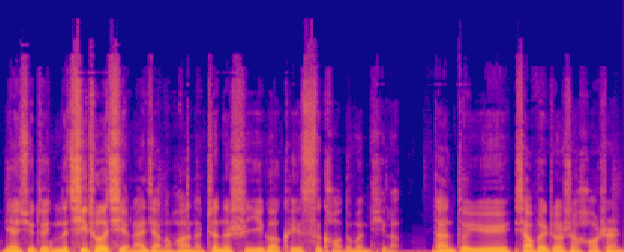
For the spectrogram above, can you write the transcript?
也许对我们的汽车企业来讲的话呢，真的是一个可以思考的问题了。但对于消费者是好事，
